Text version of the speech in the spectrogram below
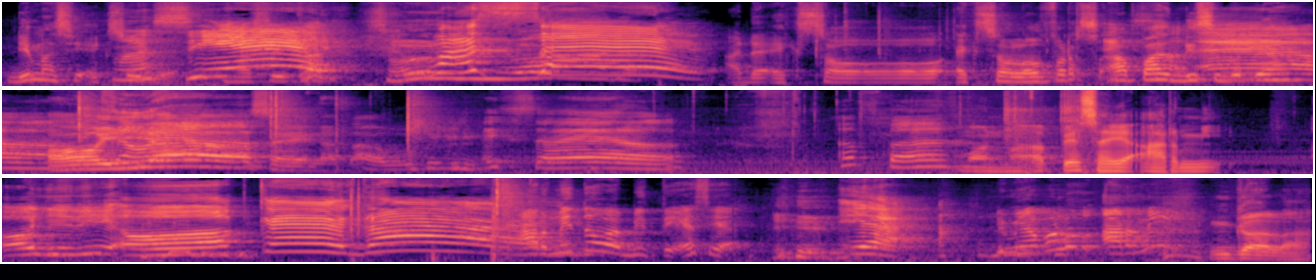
dia masih EXO. Masih. kan? Sorry, masih Ada EXO, EXO lovers apa EXO-L. disebutnya? Oh EXO-L. iya, saya nggak tahu. Excel apa Mohon maaf ya, saya Army. Oh jadi oke guys Army tuh apa BTS ya? iya Demi apa lu Army? Enggak lah,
